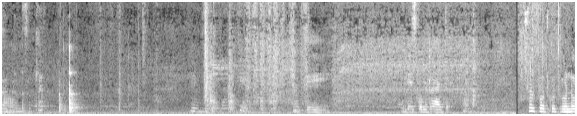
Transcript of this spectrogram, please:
ಸಾಕು ಅನ್ಸುತ್ತೆ ಓಕೆ. ಬೇಯಿಸ್ಕೊಂಬಿಟ್ರೆ ಆಯ್ತು. ಸ್ವಲ್ಪ ಹೊತ್ತು ಕೂತ್ಕೊಂಡು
